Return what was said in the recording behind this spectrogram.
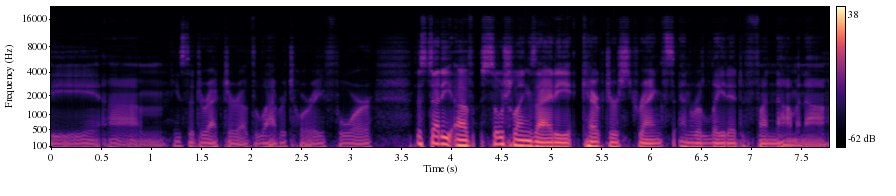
the um, he's the director of the laboratory for the study of social anxiety, character strengths, and related phenomena.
